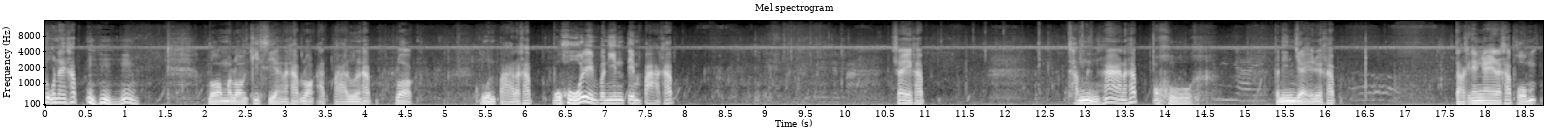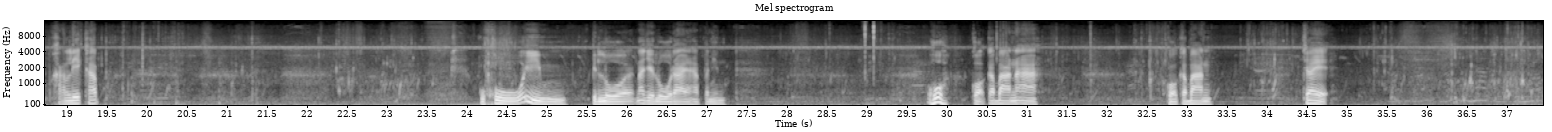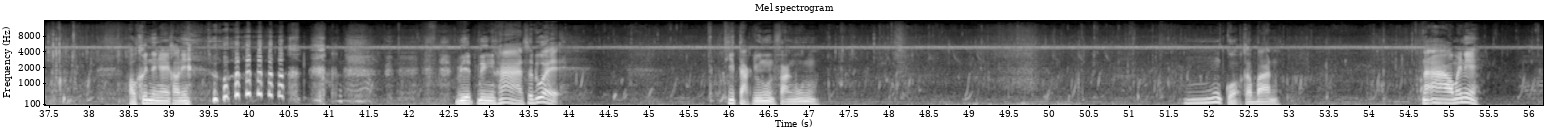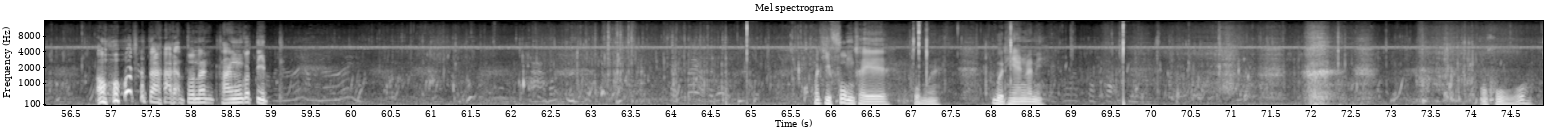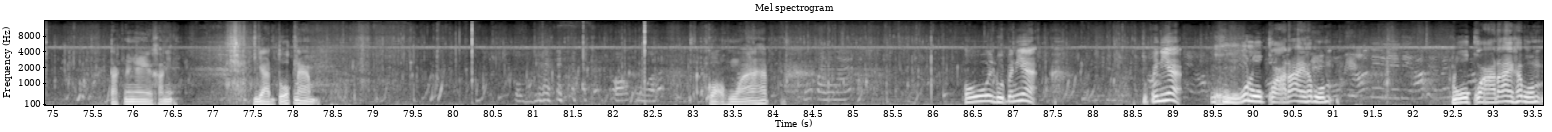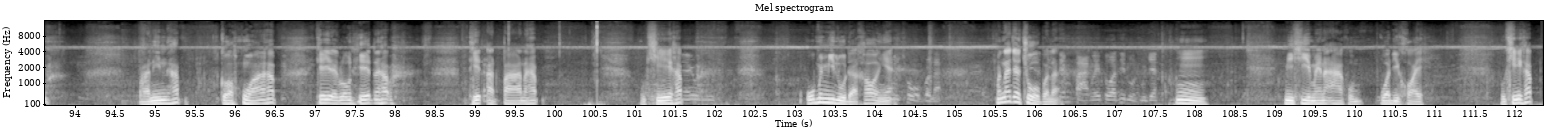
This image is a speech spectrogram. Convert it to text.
โดนอะไรครับ อือหือ ลองมาลองคลิกเสียงนะครับ ลองอัดปลาดูนะครับ ลอกโดนปลาแล้วครับ โอ้โหเต็มปลานินเต็มปากครับ ใช่ครับทำหนึ่งห้านะครับ โอ้โหปลานินใหญ่ด้วยครับ ตักยังไงล่ะครับ ผมคันเล็กครับ โอ้โหเป็นโลน่าจะโลได้นะครับปลานิน โอ้โหเกาะกระบาลนะอา เกาะกระบาล ใช่ เอาขึ้นยังไงคราวนี้เบียดหนึ่งห้าซะด้วย ที่ตักอยู่นู่นฝั่งนู่นเกาะกระบาลนาอาเอาไหมนี่ เอาจะตากันตัวนั้นทางนู้นก็ติด มาจีฟ่งใส่ผมเลยเบิดแห้งกันนี่โอ้โห ตักยังไงกับเขาวนี้ยยานโต๊กน้ำเกาะหัวนะครับ โอ้ยหลุดไปเนี่ย หลุดไปเนี่ย โอ้โห โลกว่าได้ครับผม โลกว่าได้ครับผม ปลานินครับ กาะหัวนะครับแค่อยากลงเทสนะครับ เทสอัดปลานะครับ โอเคครับโอ้ไม่มีหลุดอะเข้าอย่างเงี้ยโฉบอะนะมันน่าจะโฉบอะแหละเต็มปากเลยตัวที่หลุดเมื่อกี้อืมมีคีย์ไหมนะอาผมกลัวดีคอย โอเคครับ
